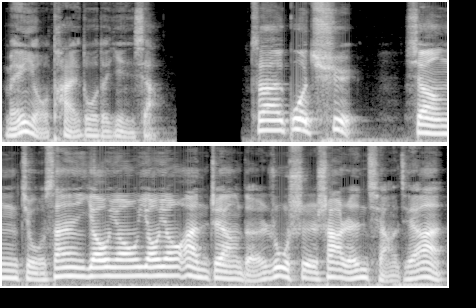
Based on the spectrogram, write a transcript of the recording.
没有太多的印象。在过去，像九三幺幺幺幺案这样的入室杀人抢劫案，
